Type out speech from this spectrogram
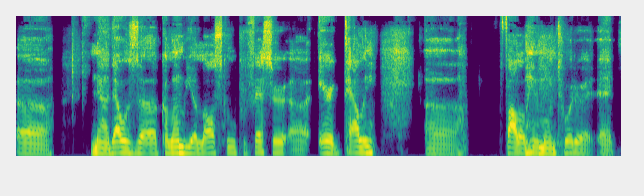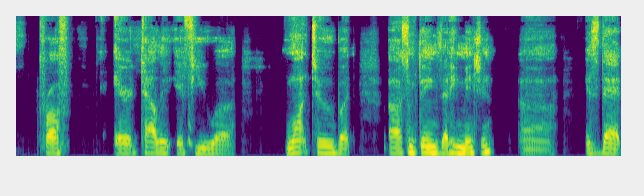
Uh, now, that was uh, Columbia Law School professor uh, Eric Talley. Uh, follow him on Twitter at, at Prof. Eric Talley if you uh, want to. But uh, some things that he mentioned uh, is that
